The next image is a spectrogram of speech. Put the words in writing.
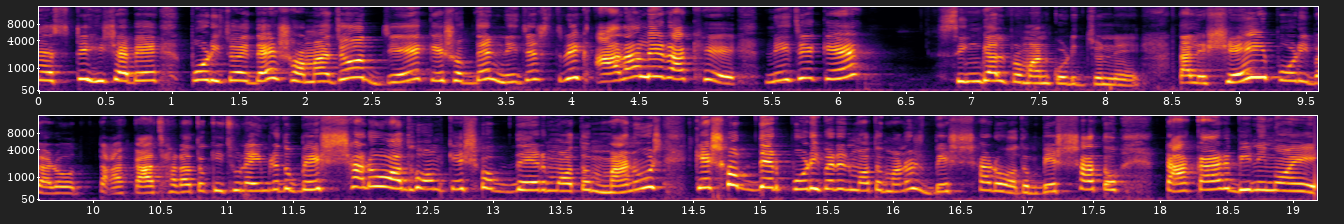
বেস্টি হিসাবে পরিচয় দেয় সমাজও যে কেশবদের নিজের স্ত্রী আড়ালে রাখে, নিজেকে সিঙ্গেল প্রমাণ করির জন্যে। তাহলে সেই পরিবারও টাকা ছাড়া তো কিছু নাই। আমরা তো বেশ্যারও অধম কেশবদের মতো মানুষ, কেশবদের পরিবারের মতো মানুষ বেশ্যারও অধম। বেশ্যা তো টাকার বিনিময়ে,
